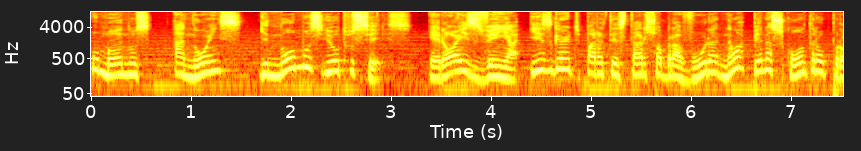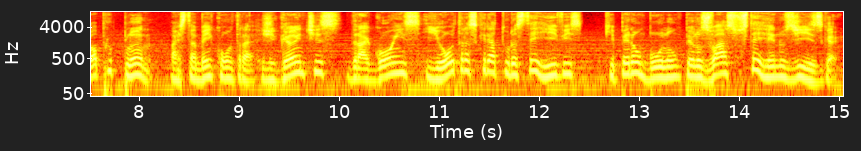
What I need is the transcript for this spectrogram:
humanos, anões, gnomos e outros seres. Heróis vêm a Isgard para testar sua bravura não apenas contra o próprio plano, mas também contra gigantes, dragões e outras criaturas terríveis que perambulam pelos vastos terrenos de Isgard.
